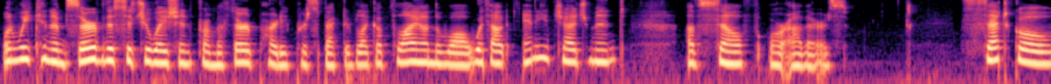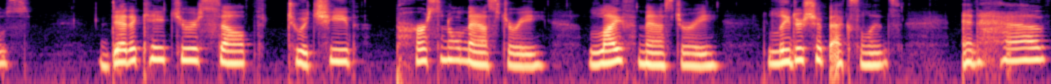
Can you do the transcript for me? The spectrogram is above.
When we can observe the situation from a third party perspective, like a fly on the wall, without any judgment of self or others. Set goals, dedicate yourself to achieve personal mastery, life mastery, leadership excellence, and have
